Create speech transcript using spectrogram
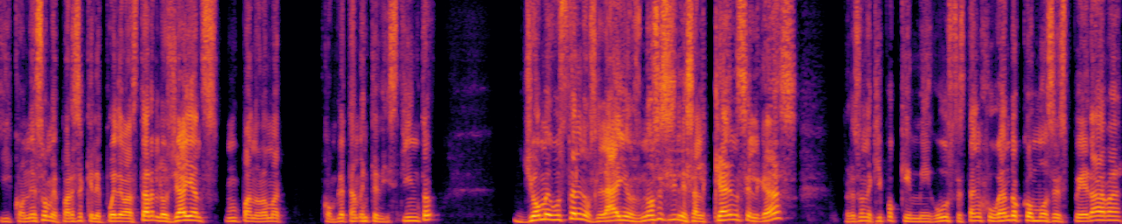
Y con eso me parece que le puede bastar. Los Giants, un panorama completamente distinto. Yo me gustan los Lions. No sé si les alcance el gas, pero es un equipo que me gusta. Están jugando como se esperaba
